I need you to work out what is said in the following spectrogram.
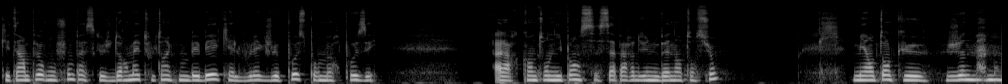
qui était un peu ronchon parce que je dormais tout le temps avec mon bébé et qu'elle voulait que je le pose pour me reposer. Alors quand on y pense, ça part d'une bonne intention. Mais en tant que jeune maman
